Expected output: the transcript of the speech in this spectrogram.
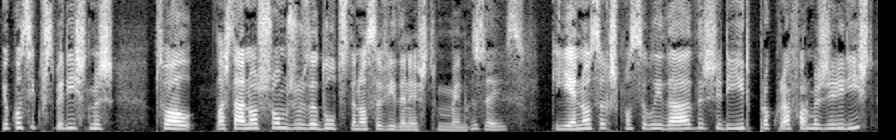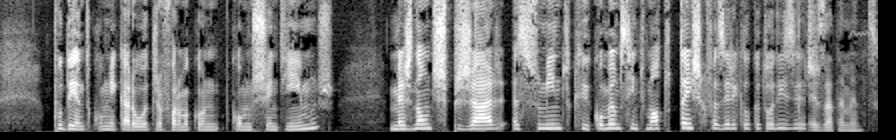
Eu consigo perceber isto, mas pessoal, lá está, nós somos os adultos da nossa vida neste momento. Mas é isso. E é a nossa responsabilidade gerir, procurar formas de gerir isto, podendo comunicar a outra forma como, como nos sentimos, mas não despejar assumindo que, como eu me sinto mal, tu tens que fazer aquilo que eu estou a dizer. Exatamente.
